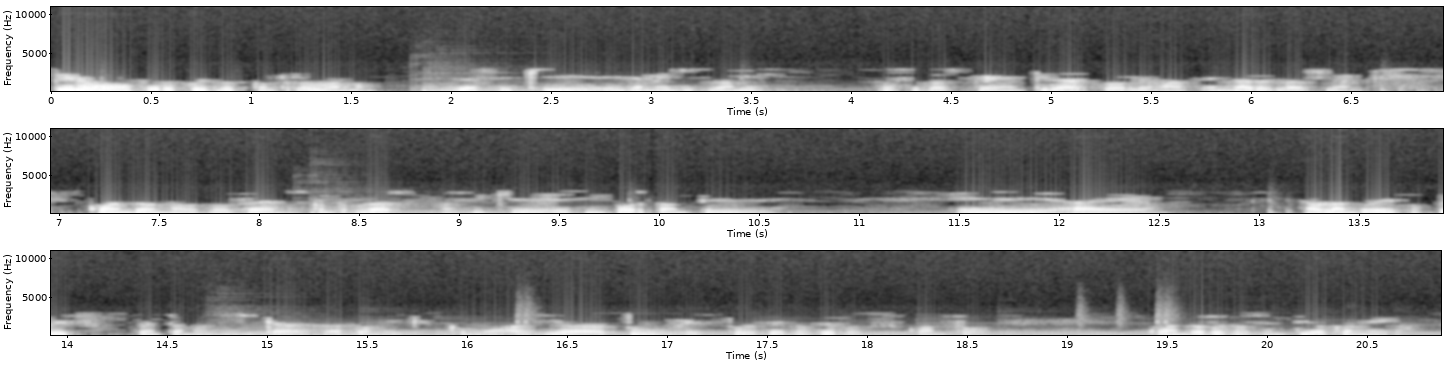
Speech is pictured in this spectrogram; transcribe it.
Pero, pero pues los controlo, ¿no? Ya sé que ella me eligió a mí. Pues los pueden crear problemas en la relación cuando no lo sabemos controlar. Así que es importante, eh, eh, hablando de eso, pues cuéntanos, chica Atomic, cómo has llevado tú esto de los celos, cuando, cuando los has sentido conmigo.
